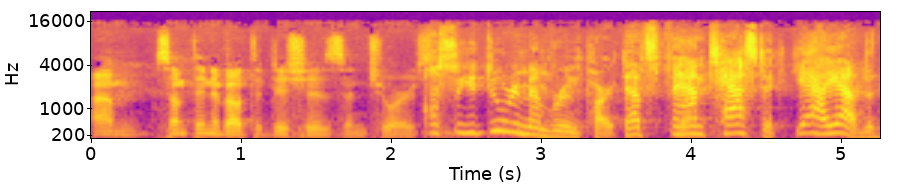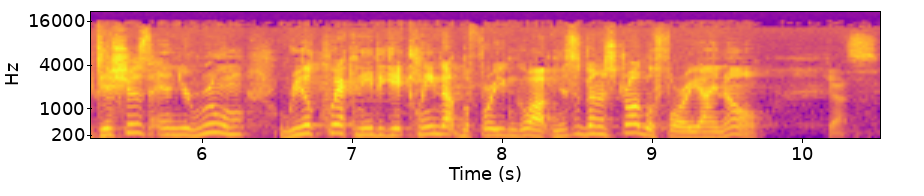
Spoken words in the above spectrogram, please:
Um, something about the dishes and chores. Oh, so you do remember in part. That's fantastic. Yeah, yeah. The dishes in your room, real quick, need to get cleaned up before you can go out. And this has been a struggle for you, I know. Yes.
